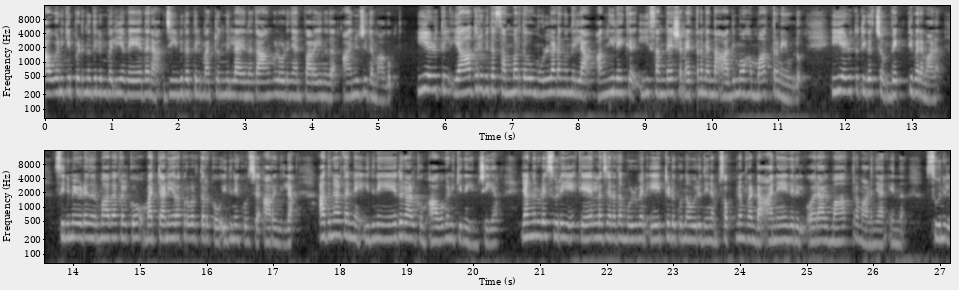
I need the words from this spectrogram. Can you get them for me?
അവഗണിക്കപ്പെടുന്നതിലും വലിയ വേദന ജീവിതത്തിൽ മറ്റൊന്നില്ല എന്ന് താങ്കളോട് ഞാൻ പറയുന്നത് അനുചിതമാകും. ഈ എഴുത്തിൽ യാതൊരുവിധ സമ്മർദ്ദവും ഉള്ളടങ്ങുന്നില്ല. അങ്ങിലേക്ക് ഈ സന്ദേശം എത്തണമെന്ന അതിമോഹം മാത്രമേ ഉള്ളൂ ഈ എഴുത്ത് തികച്ചും വ്യക്തിപരമാണ്. സിനിമയുടെ നിർമ്മാതാക്കൾക്കോ മറ്റണിയറ പ്രവർത്തകർക്കോ ഇതിനെക്കുറിച്ച് അറിവില്ല. അതിനാൽ തന്നെ ഇതിനെ ഏതൊരാൾക്കും അവഗണിക്കുകയും ചെയ്യാം. ഞങ്ങളുടെ സുരയെ കേരള ജനത മുഴുവൻ ഏറ്റെടുക്കുന്ന ഒരു ദിനം സ്വപ്നം കണ്ട അനേകരിൽ ഒരാൾ മാത്രമാണ് ഞാൻ എന്ന് സുനിൽ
